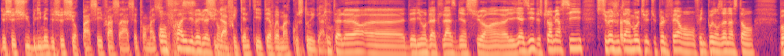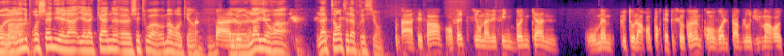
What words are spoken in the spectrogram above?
de se sublimer, de se surpasser face à cette formation On fera une évaluation. sud-africaine qui était vraiment costaud également. Tout à l'heure, euh, des Lions de l'Atlas, bien sûr. Hein. Yazid, je te remercie. Si tu veux ajouter un mot, tu, tu peux le faire. On fait une pause dans un instant. Bon, Bah. l'année prochaine, il y a la, il y a la Cannes euh, chez toi, au Maroc. Hein. Bah, le- Euh, là, il y aura l'attente et la pression. Bah, c'est ça. En fait, si on avait fait une bonne canne, ou même plutôt la remporter, parce que quand même, quand on voit le tableau du Maroc,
